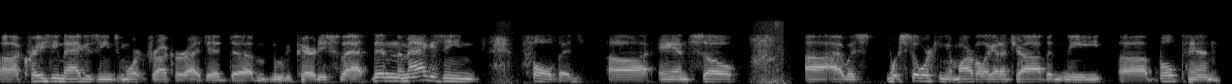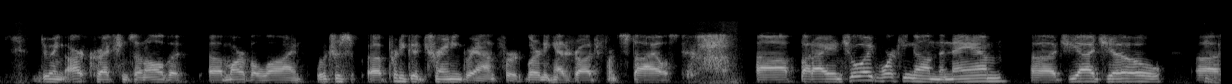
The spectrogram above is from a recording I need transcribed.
uh, Crazy Magazine's Mort Drucker. I did uh, movie parodies for that. Then the magazine folded, uh, and so I was still working at Marvel. I got a job in the bullpen doing art corrections on all the uh, Marvel line, which was a pretty good training ground for learning how to draw different styles. Uh, but I enjoyed working on the Nam, uh, GI Joe. Uh,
